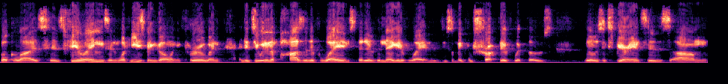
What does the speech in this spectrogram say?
vocalize his feelings and what he's been going through and, and to do it in a positive way instead of the negative way and to do something constructive with those those experiences. Um,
